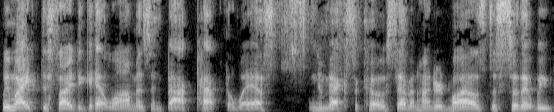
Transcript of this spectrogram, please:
we might decide to get llamas and backpack the last New Mexico 700 miles just so that we've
